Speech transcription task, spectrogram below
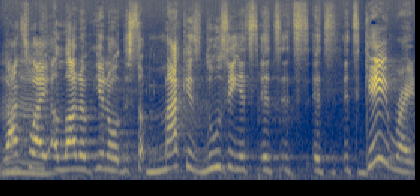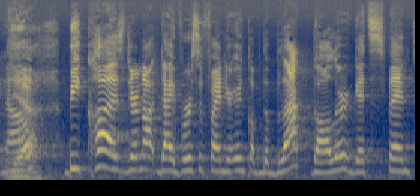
That's why a lot of you know this Mac is losing its its its its, its game right now Yeah. because they're not diversifying their income. The black dollar gets spent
